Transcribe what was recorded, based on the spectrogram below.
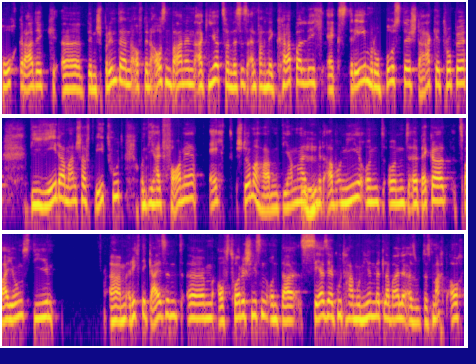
hochgradig äh, den Sprintern auf den Außenbahnen agiert, sondern das ist einfach eine körperlich extrem robuste, starke Truppe, die jeder Mannschaft wehtut und die halt vorne echt Stürmer haben. Die haben halt mhm. mit Abonnie und, und äh, Becker zwei Jungs, die ähm, richtig geil sind ähm, aufs Tore schießen und da sehr, sehr gut harmonieren mittlerweile. Also das macht auch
